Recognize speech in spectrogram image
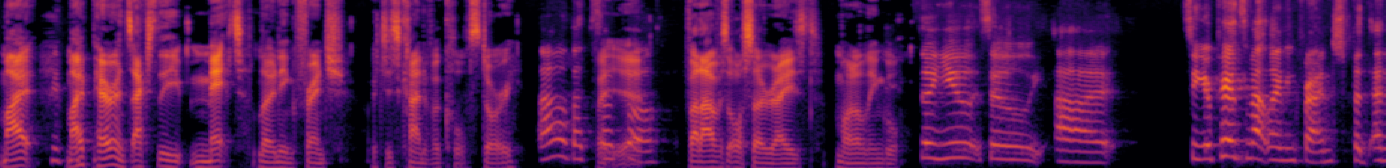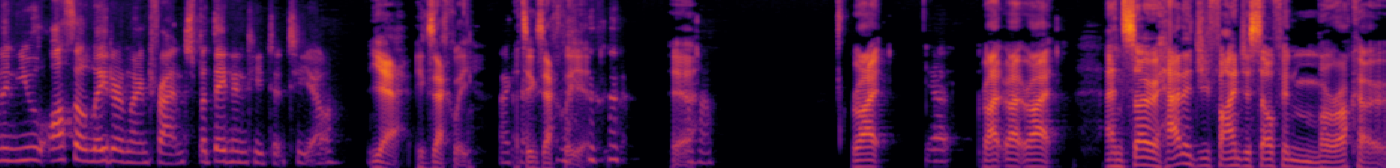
My my parents actually met learning French, which is kind of a cool story. Oh, that's so But yeah. cool. But I was also raised monolingual. So you, so uh, so your parents met learning French, but and then you also later learned French, but they didn't teach it to you. Yeah, exactly. That's exactly it. Yeah. Uh-huh. Right. Yeah. Right, right, right. And so how did you find yourself in Morocco?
